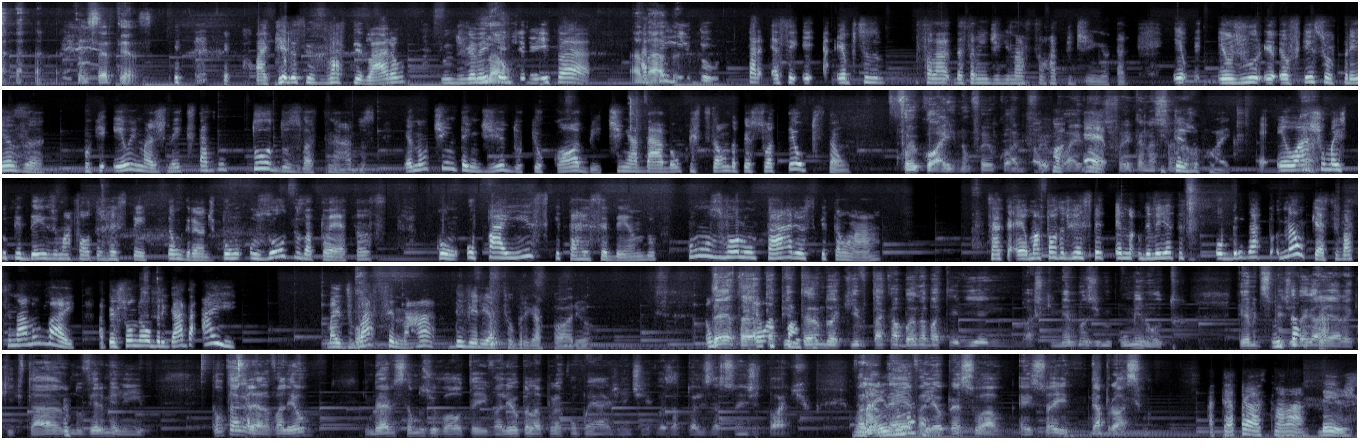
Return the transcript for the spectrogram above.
Com certeza. Aqueles que vacilaram não deviam nem não. ter direito a, a, a nada. Cara, assim, eu preciso falar dessa minha indignação rapidinho, cara. Eu, eu juro, eu, eu fiquei surpresa porque eu imaginei que estavam todos vacinados. Eu não tinha entendido que o COB tinha dado a opção da pessoa ter opção. Foi o COI, não foi o COB, foi o COI, é, foi internacional. O COI. É, eu é. acho uma estupidez e uma falta de respeito tão grande com os outros atletas, com o país que está recebendo, com os voluntários que estão lá. Saca? É uma falta de respeito. Deveria ter obrigatório. Não quer se vacinar, não vai. A pessoa não é obrigada a ir. Mas Bom. vacinar deveria ser obrigatório. Então, é, tá, é tá pitando aqui, tá acabando a bateria em acho que menos de um minuto. Queria me despedir então, da tá. galera aqui que tá no vermelhinho. Então tá, galera, valeu. Em breve estamos de volta aí. Valeu pela, por acompanhar a gente com as atualizações de Tóquio. Valeu, né? Valeu, pessoal. É isso aí. Até a próxima. Até a próxima, Beijo.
